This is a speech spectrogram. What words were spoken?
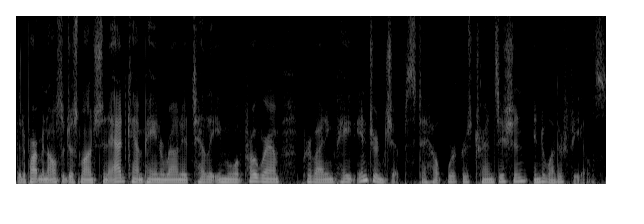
The department also just launched an ad campaign around its Hele program, providing paid internships to help workers transition into other fields.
